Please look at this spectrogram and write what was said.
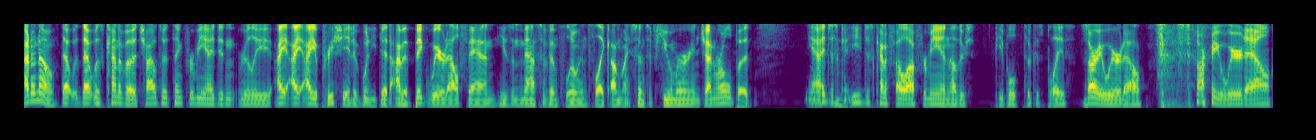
I don't know. That that was kind of a childhood thing for me. I didn't really. I, I I appreciated what he did. I'm a big Weird Al fan. He's a massive influence, like on my sense of humor in general. But yeah, I just Hmm. he just kind of fell off for me, and other s- people took his place. Sorry, Weird Al. Sorry, Weird Al.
